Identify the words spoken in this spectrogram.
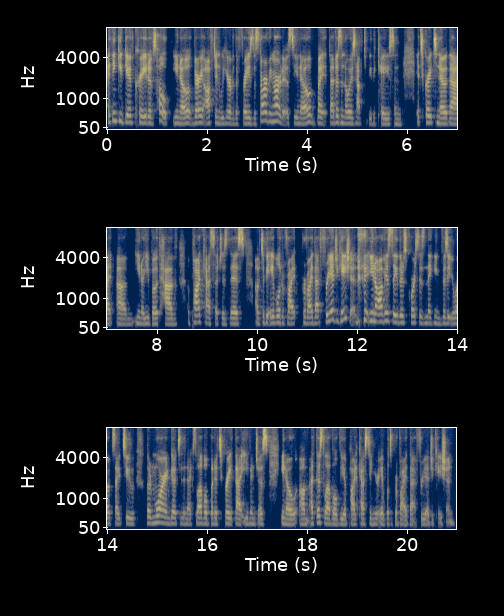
I think you give creatives hope. You know, very often we hear of the phrase the starving artist, you know, but that doesn't always always have to be the case. And it's great to know that, um, you know, you both have a podcast such as this uh, to be able to provide, provide that free education. you know, obviously there's courses and they can visit your website to learn more and go to the next level, but it's great that even just, you know, um, at this level via podcasting, you're able to provide that free education.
